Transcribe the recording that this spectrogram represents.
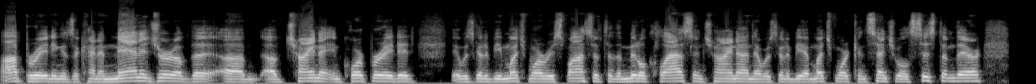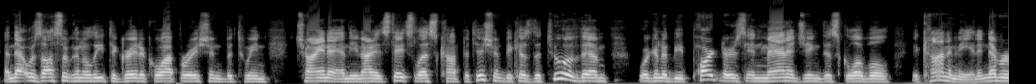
operating as a kind of manager of the um, of China Incorporated. It was going to be much more responsive to the middle class in China, and there was going to be a much more consensual system there, and that was also going to lead to greater cooperation between China and the United States, less competition, because the two of them were going to be partners in managing this global economy. And it never,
